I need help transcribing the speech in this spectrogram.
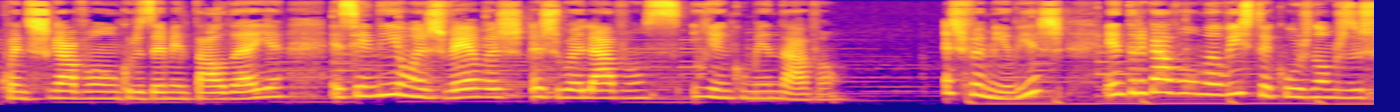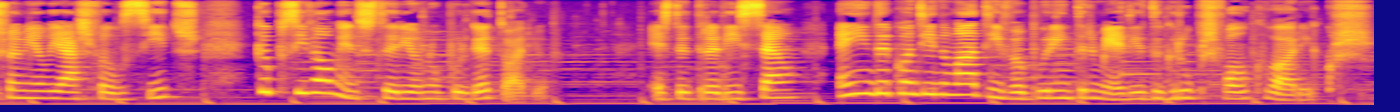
Quando chegavam a um cruzamento da aldeia, acendiam as velas, ajoelhavam-se e encomendavam. As famílias entregavam uma lista com os nomes dos familiares falecidos que possivelmente estariam no purgatório. Esta tradição ainda continua ativa por intermédio de grupos folclóricos.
